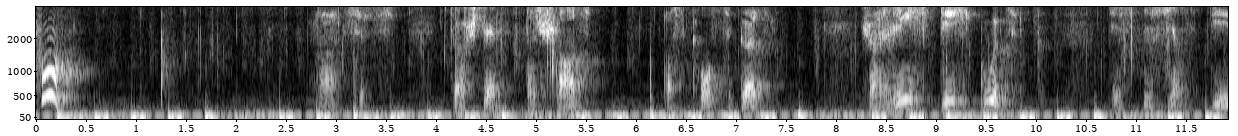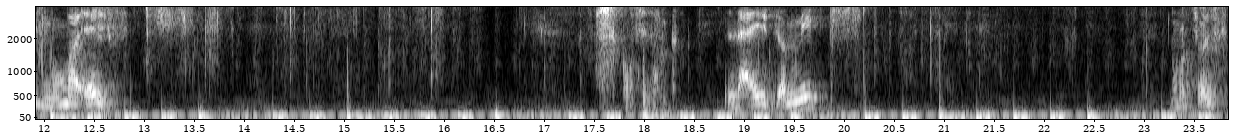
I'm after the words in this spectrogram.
Puh. Das ist, da steht das Chance das große Geld. Richtig gut. Das ist jetzt die Nummer 11. Leider nix. Nummer 12.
